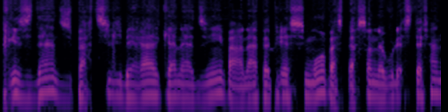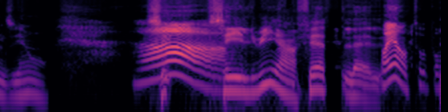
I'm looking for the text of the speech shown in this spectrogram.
président du Parti libéral canadien pendant à peu près six mois parce que personne ne voulait. Stéphane Dion. Ah! C'est lui, en fait, Voyons, pour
